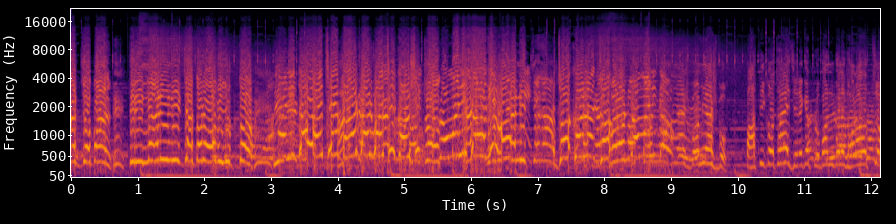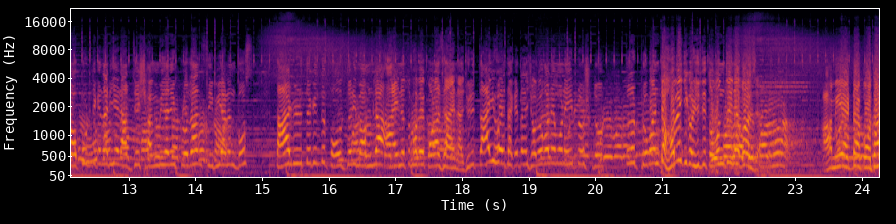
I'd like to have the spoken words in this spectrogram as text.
রাজ্যপাল তিনি নারী নির্যাতনে অভিযুক্ত। হয়েছে বারবার বলছে কৌশিক আগে হয়নি যখন যখন প্রমাণিত আমি আসব। পাতি কথায় যেটাকে প্রমাণ বলে ধরা হচ্ছে অপর দিকে দাঁড়িয়ে রাজ্যের সাংবিধানিক প্রধান সিবি আনন্দ বোস। তার বিরুদ্ধে কিন্তু ফৌজদারি মামলা আইনতভাবে করা যায় না। যদি তাই হয়ে থাকে, তাহলে জনগণের মনে এই প্রশ্ন, তাহলে প্রমাণটা হবে কি করে যদি তদন্তই না করা যায়? আমি একটা কথা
